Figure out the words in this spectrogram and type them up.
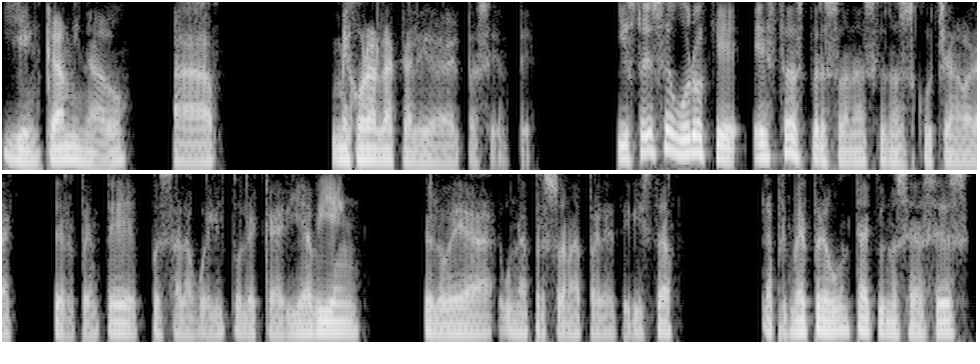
y encaminado a mejorar la calidad del paciente. Y estoy seguro que estas personas que nos escuchan ahora, de repente, pues al abuelito le caería bien que lo vea una persona paliativista. La primera pregunta que uno se hace es,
